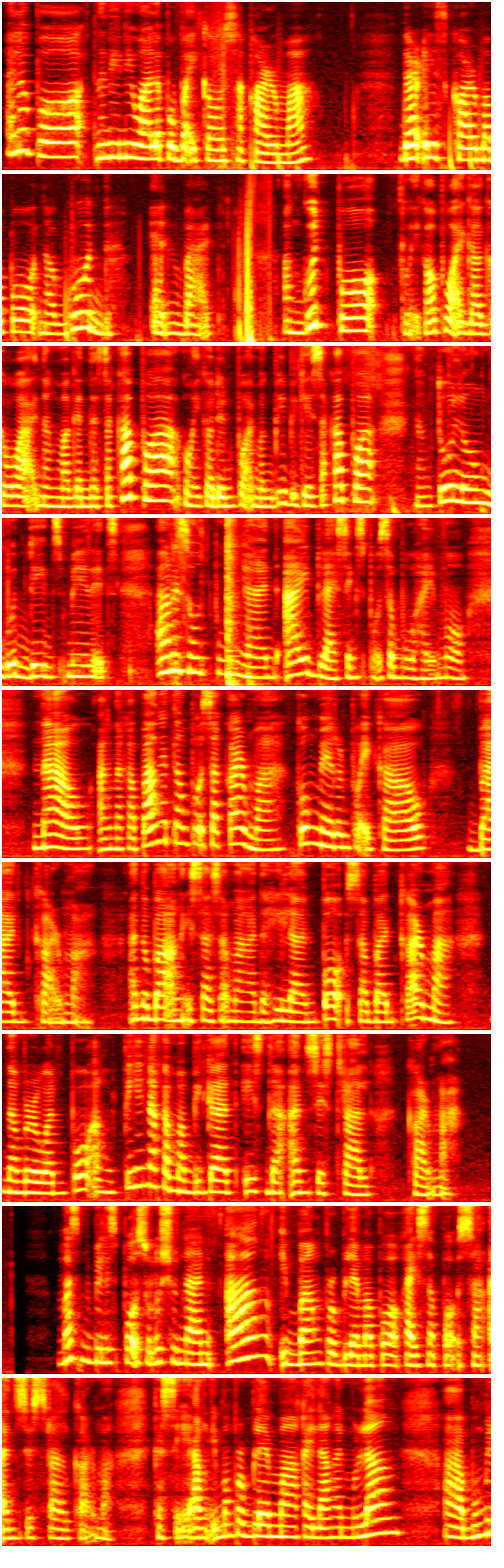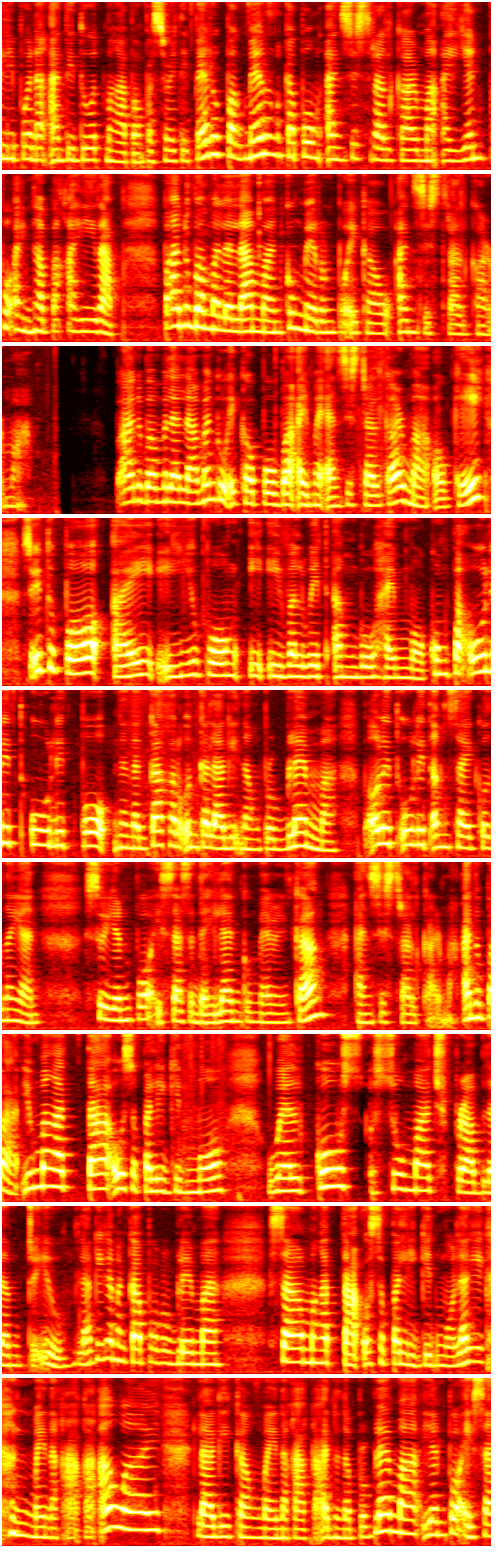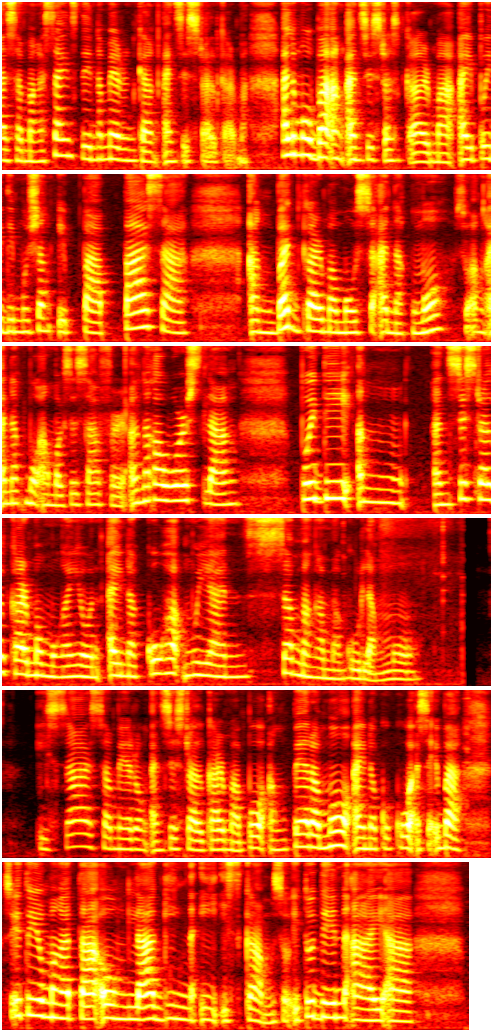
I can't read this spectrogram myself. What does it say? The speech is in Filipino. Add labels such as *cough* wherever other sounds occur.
Hello po, naniniwala po ba ikaw sa karma? There is karma po na good and bad. Ang good po, kung ikaw po ay gagawa ng maganda sa kapwa, kung ikaw din po ay magbibigay sa kapwa ng tulong, good deeds, merits, ang result po niyan ay blessings po sa buhay mo. Now, ang nakapangit lang po sa karma, kung meron po ikaw bad karma. Ano ba ang isa sa mga dahilan po sa bad karma? Number one po, ang pinakamabigat is the ancestral karma. Mas mabilis po solusyonan ang ibang problema po kaysa po sa ancestral karma. Kasi ang ibang problema, kailangan mo lang ah, bumili po ng antidote, mga pampaswerte. Pero pag meron ka pong ancestral karma, ay yan po ay napakahirap. Paano ba malalaman kung meron po ikaw ancestral karma? Paano ba malalaman kung ikaw po ba ay may ancestral karma? Okay? So ito po ay iyo pong i-evaluate ang buhay mo. Kung paulit-ulit po na nagkakaroon ka lagi ng problema, paulit-ulit ang cycle na yan. So yan po isa sa dahilan kung meron kang ancestral karma. Ano pa? Yung mga tao sa paligid mo will cause so much problem to you. Lagi ka nagka-problema sa mga tao sa paligid mo. Lagi kang may nakakaaway, lagi kang may nakakaano na problema, yan po ay isa sa mga signs din na meron kang ancestral karma. Alam mo ba ang ancestral karma ay pwede mo siyang ipapasa ang bad karma mo sa anak mo. So ang anak mo ang magsasuffer. Ang naka-worst lang, pwede ang ancestral karma mo ngayon ay nakuha mo yan sa mga magulang mo isa sa merong ancestral karma po, ang pera mo ay nakukuha sa iba. So ito yung mga taong laging nai-scam. So ito din ay uh,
